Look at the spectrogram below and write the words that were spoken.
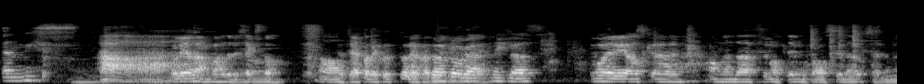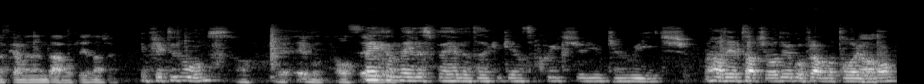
en miss. Ah! På ledaren, vad hade du? 16? Jag träffade 17 jag Får jag fråga Niklas? Vad är det jag ska använda för något emot AC där också? Eller om jag ska använda den där mot ledaren sen? Inflicted wounds. Ja, det är emot AC. Make a melee spell attack against a creature you can reach. Ja, det är en touch. Ja, du går fram och tar i Ja. honom.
